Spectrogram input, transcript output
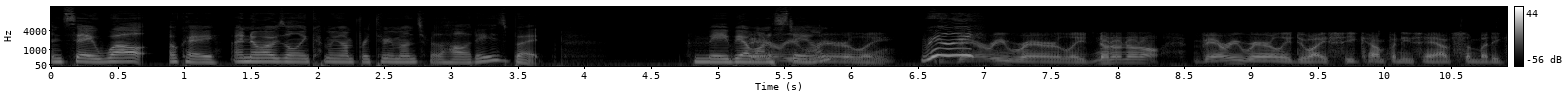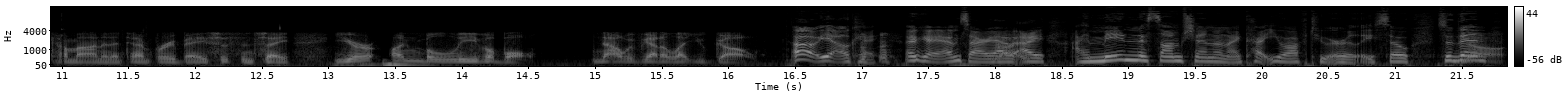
and say well okay i know i was only coming on for three months for the holidays but maybe i want to stay on Rarely. Really? Very rarely. No, no, no, no. Very rarely do I see companies have somebody come on on a temporary basis and say, "You're unbelievable. Now we've got to let you go." Oh yeah okay okay i'm sorry I, I i made an assumption and i cut you off too early so so then No.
